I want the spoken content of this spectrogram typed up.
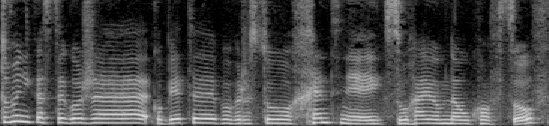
to wynika z tego, że kobiety po prostu chętniej słuchają naukowców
